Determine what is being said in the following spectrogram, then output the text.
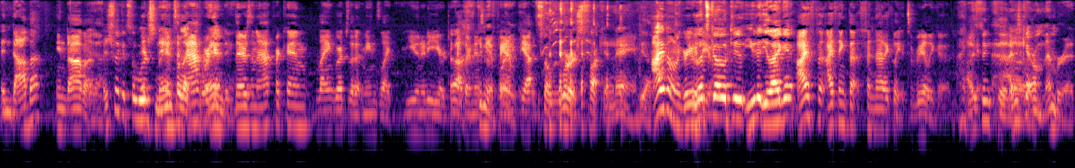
Indaba. Indaba. Yeah. I just feel like it's the worst It's- name it's for like African, branding. There's an African language that it means like unity or Ugh, togetherness. give me or a break. Yeah, it's the worst fucking name. Yeah. I don't agree with you. Let's you. go to you. You like it? I, I think that phonetically it's really good. I think that I just uh, can't remember it.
